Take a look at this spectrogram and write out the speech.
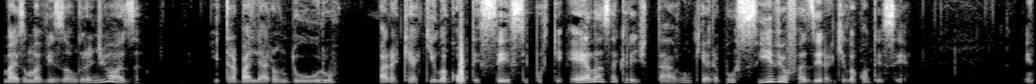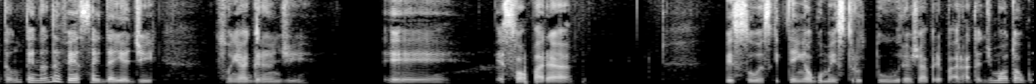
mas uma visão grandiosa e trabalharam duro para que aquilo acontecesse porque elas acreditavam que era possível fazer aquilo acontecer. Então não tem nada a ver essa ideia de sonhar grande é, é só para pessoas que têm alguma estrutura já preparada, de modo algum.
